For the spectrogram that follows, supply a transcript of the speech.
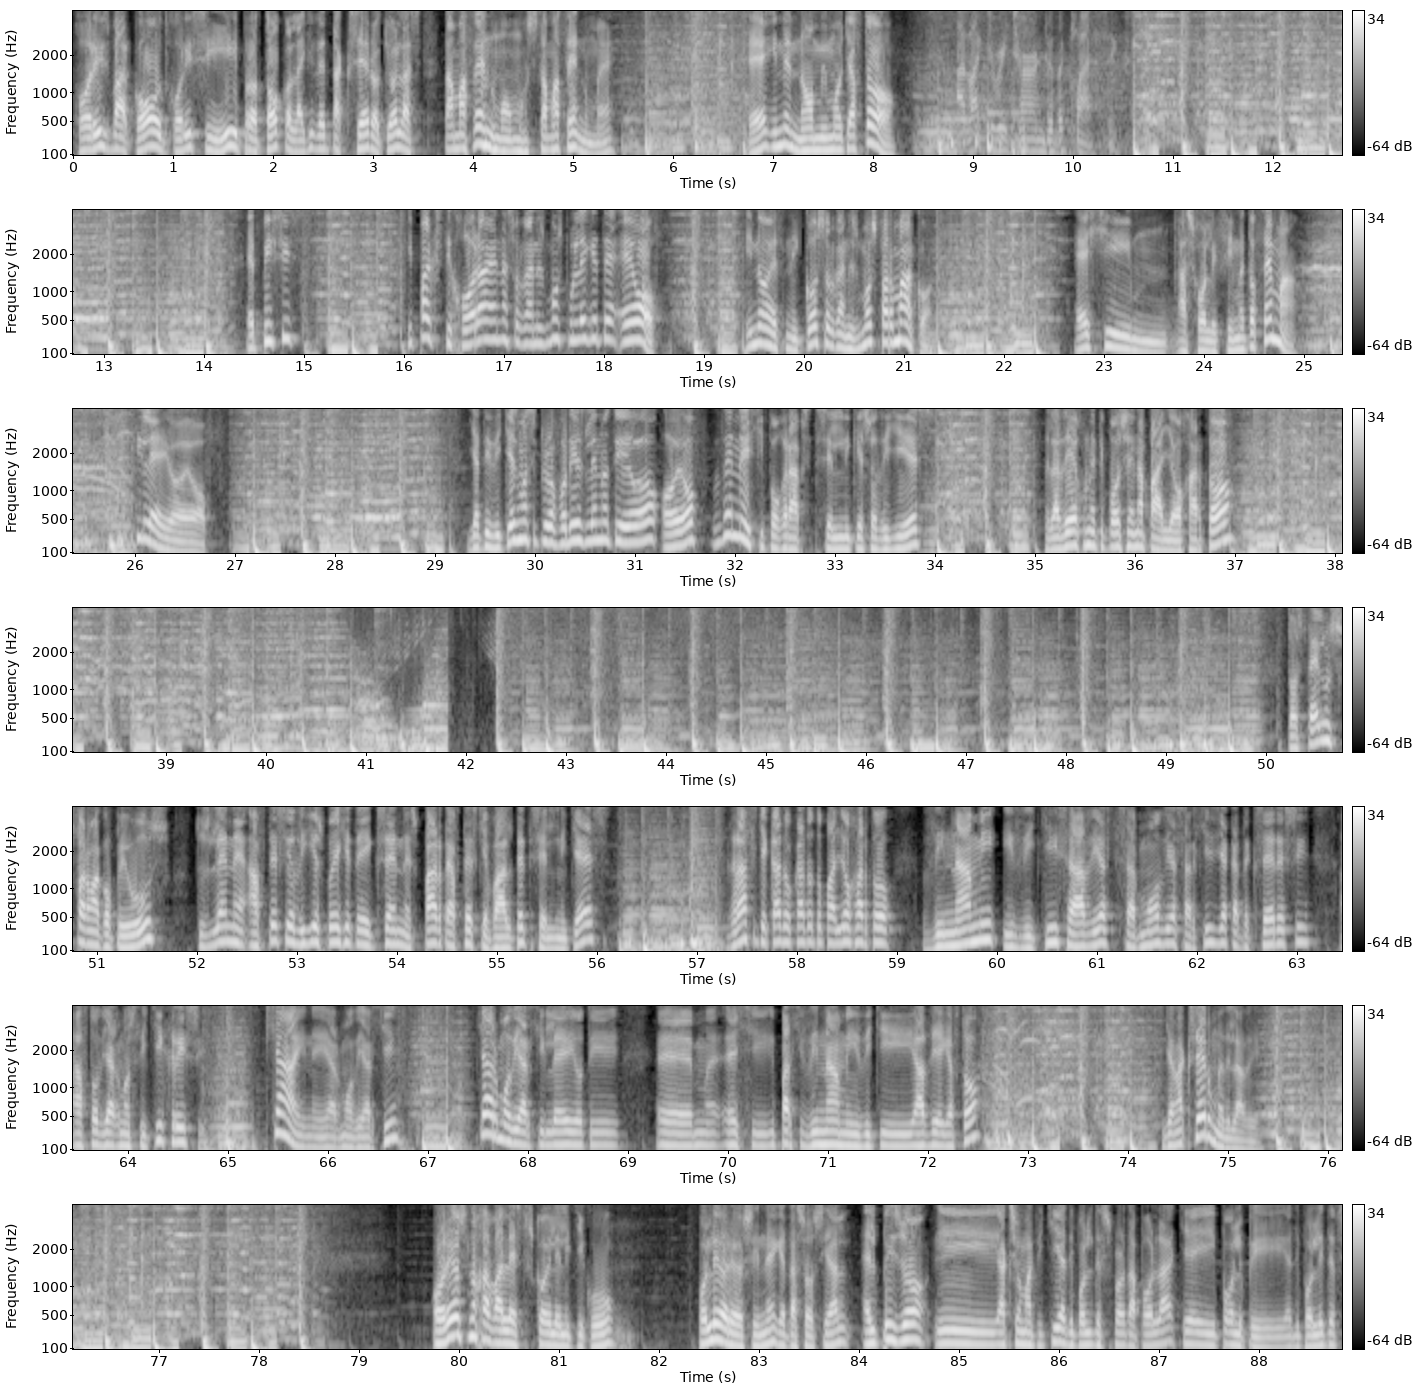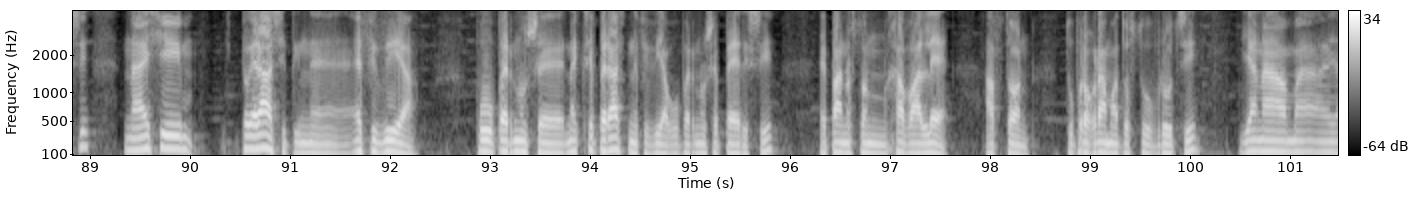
Χωρίς barcode, χωρίς CE, πρωτόκολλα, εκεί δεν τα ξέρω κιόλας. Τα μαθαίνουμε όμως, τα μαθαίνουμε. Ε, είναι νόμιμο κι αυτό. Like to return to the classics. Επίσης, υπάρχει στη χώρα ένας οργανισμός που λέγεται ΕΟΦ. Είναι ο Εθνικός Οργανισμός Φαρμάκων έχει ασχοληθεί με το θέμα; Τι λέει ο ΕΟΦ; Γιατί δικές μας οι πληροφορίες λένε ότι ο ΕΟΦ δεν έχει υπογράψει τις ελληνικές οδηγίες. Δηλαδή έχουν τυπώσει ένα παλιό χαρτό. Το στέλνουν στους φαρμακοποιούς τους λένε αυτές οι οδηγίες που έχετε οι ξένες πάρτε αυτές και βάλτε τις ελληνικές. Γράφει και κάτω κάτω το παλιό χαρτό δυνάμει ειδικής άδειας της αρμόδιας αρχής για κατεξαίρεση αυτοδιαγνωστική χρήση. Ποια είναι η αρμόδια αρχή, Ποια αρμόδια αρχή λέει ότι έχει, υπάρχει δυνάμει ειδική άδεια γι' αυτό, Για να ξέρουμε δηλαδή. Ωραίος είναι ο χαβαλές του σκόιλ ελικικού Πολύ ωραίος είναι για τα social. Ελπίζω η αξιωματική αντιπολίτευση πρώτα απ' όλα και η υπόλοιπη αντιπολίτευση να έχει περάσει την ε, εφηβεία που περνούσε, να έχει ξεπεράσει την εφηβεία που περνούσε πέρυσι επάνω στον χαβαλέ αυτόν του προγράμματος του Βρούτσι για να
